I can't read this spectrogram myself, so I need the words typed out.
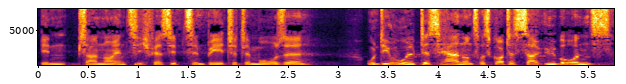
In Psalm 90, Vers 17 betete Mose, und die Huld des Herrn unseres Gottes sei über uns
